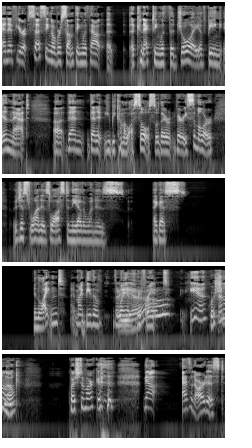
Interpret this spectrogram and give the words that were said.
and if you're obsessing over something without a, a connecting with the joy of being in that, uh, then then it, you become a lost soul. So they're very similar. Just one is lost, and the other one is, I guess, enlightened. It might be the the way yeah. of rephrase. Yeah, Question I don't mark? know. Question mark. now, as an artist,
